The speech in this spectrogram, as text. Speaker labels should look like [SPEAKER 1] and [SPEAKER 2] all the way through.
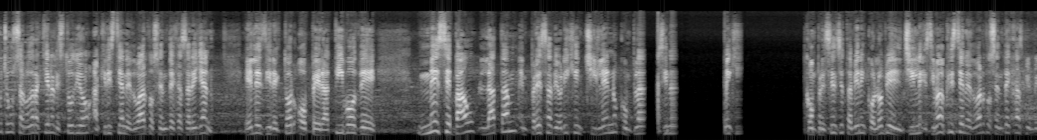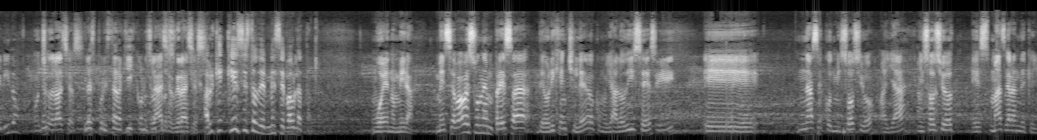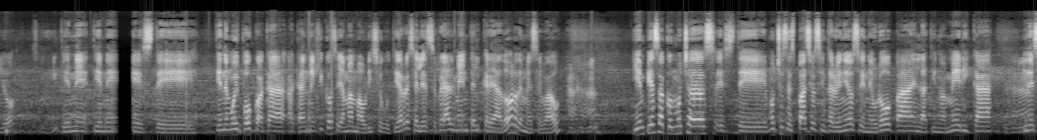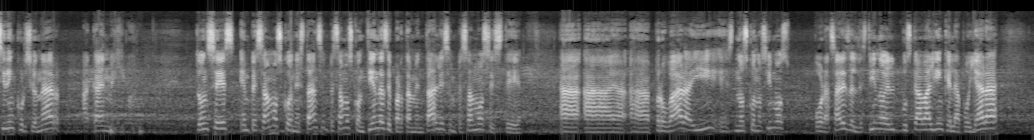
[SPEAKER 1] Da mucho gusto saludar aquí en el estudio a Cristian Eduardo Sendejas Arellano. Él es director operativo de Mesebau Latam, empresa de origen chileno con plan en México con presencia también en Colombia y en Chile. Estimado Cristian Eduardo Sendejas, bienvenido.
[SPEAKER 2] Muchas gracias.
[SPEAKER 1] Gracias por estar aquí con nosotros.
[SPEAKER 2] Gracias, gracias.
[SPEAKER 1] A ver, ¿qué, qué es esto de Mesebau Latam?
[SPEAKER 2] Bueno, mira, Mesebao es una empresa de origen chileno, como ya lo dices.
[SPEAKER 1] Sí.
[SPEAKER 2] Eh, nace con mi socio allá. Mi socio es más grande que yo. Tiene, tiene, este, tiene muy poco acá, acá en México. Se llama Mauricio Gutiérrez. Él es realmente el creador de Mesebao.
[SPEAKER 1] Ajá.
[SPEAKER 2] Y empieza con muchas, este, muchos espacios intervenidos en Europa, en Latinoamérica, y decide incursionar acá en México. Entonces empezamos con stands, empezamos con tiendas departamentales, empezamos este, a, a- a probar ahí, es- nos conocimos por azares del destino, él buscaba a alguien que le apoyara,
